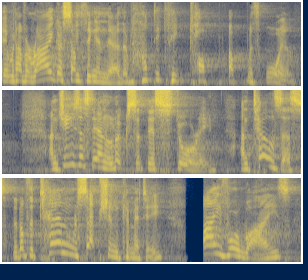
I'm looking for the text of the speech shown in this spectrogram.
it would have a rag or something in there that had to keep topped up with oil. And Jesus then looks at this story and tells us that of the 10 reception committee, five were wise,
